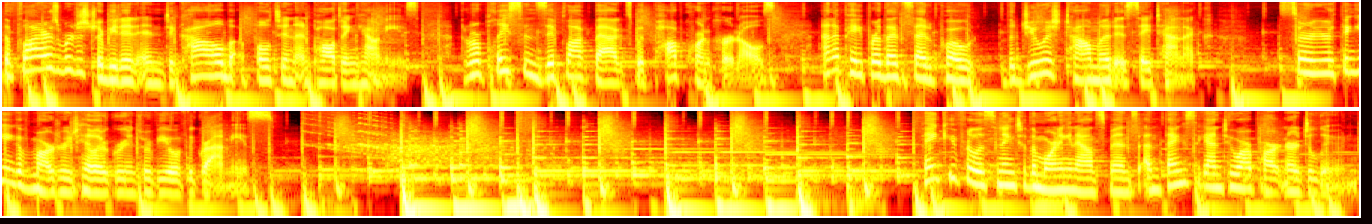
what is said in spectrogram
The flyers were distributed in DeKalb, Fulton, and Paulding counties and were placed in Ziploc bags with popcorn kernels and a paper that said, quote, the Jewish Talmud is satanic. Sir, you're thinking of Marjorie Taylor Greene's review of the Grammys. Thank you for listening to the morning announcements, and thanks again to our partner, Daloon.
